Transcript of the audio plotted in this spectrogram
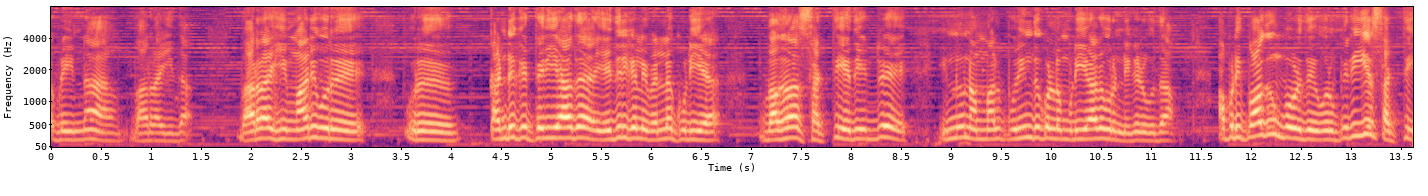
அப்படின்னா வாராகி தான் வாராகி மாதிரி ஒரு ஒரு கண்டுக்கு தெரியாத எதிரிகளை வெல்லக்கூடிய மகா சக்தி எது என்று இன்னும் நம்மால் புரிந்து கொள்ள முடியாத ஒரு நிகழ்வு தான் அப்படி பார்க்கும்பொழுது ஒரு பெரிய சக்தி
